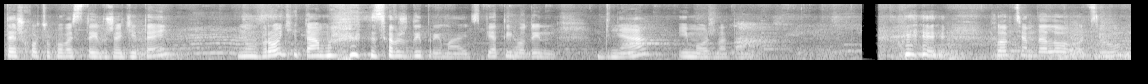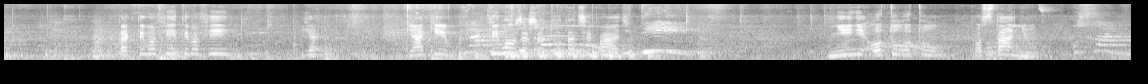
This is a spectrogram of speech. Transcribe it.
теж хочу повести вже дітей. Ну, вроді там завжди приймають з 5 годин дня і можна там. Хлопцям дало оцю. Так, Тимофій, Тимофій. Я... Яків, ти можеш отут чіпати. Ти! Ні, ні, оту, оту, останню. Останній!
